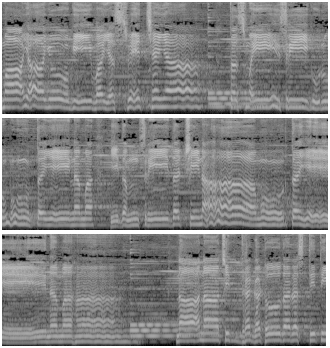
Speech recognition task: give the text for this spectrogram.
मायायोगी वयस्वेच्छया। तस्मै श्रीगुरुमूर्तये नम। इदं श्रीदक्षिणामूर्तये नमः नानाच्छिद्रघटोदरस्थिति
